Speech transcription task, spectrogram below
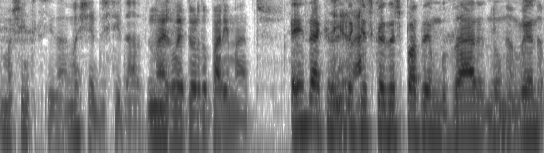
Uma excentricidade. Uma excentricidade. Não és leitor do Parimatos. Ainda acredita que as coisas podem mudar no não, momento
